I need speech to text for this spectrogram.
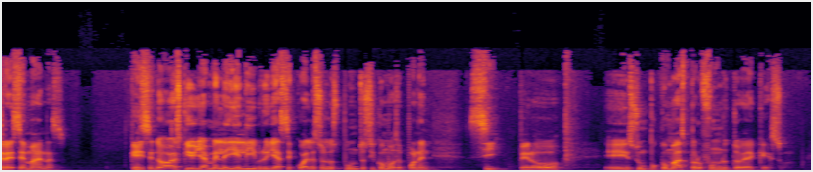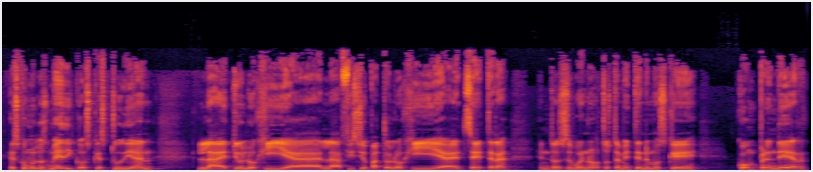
tres semanas. Que dice, no, es que yo ya me leí el libro y ya sé cuáles son los puntos y cómo se ponen. Sí, pero es un poco más profundo todavía que eso. Es como los médicos que estudian la etiología, la fisiopatología, etcétera. Entonces, bueno, nosotros también tenemos que comprender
